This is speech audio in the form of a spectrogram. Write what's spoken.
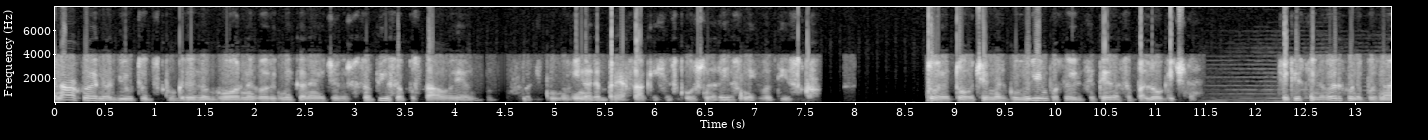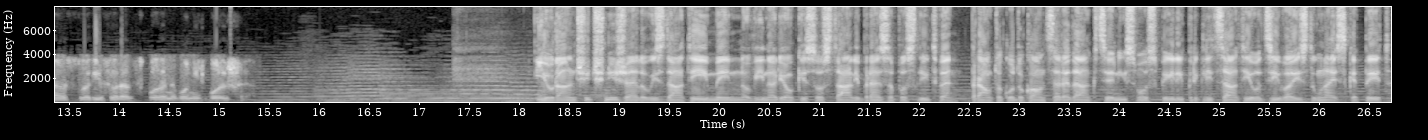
Enako je naredil tudi, ko gre za odgovornega urednika največjega časopisa, postavil je pač novinarje brez vsakih izkušenj resnih v tisku. To je to, o čemer govorim, posledice tega so pa logične. Če tisti na vrhu ne poznajo stvari, so razpode ne bo nič boljše. Jurančič ni želel izdati imen novinarjev, ki so ostali brez zaposlitve. Prav tako do konca redakcije nismo uspeli priklicati odziva iz Dunajske 5.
